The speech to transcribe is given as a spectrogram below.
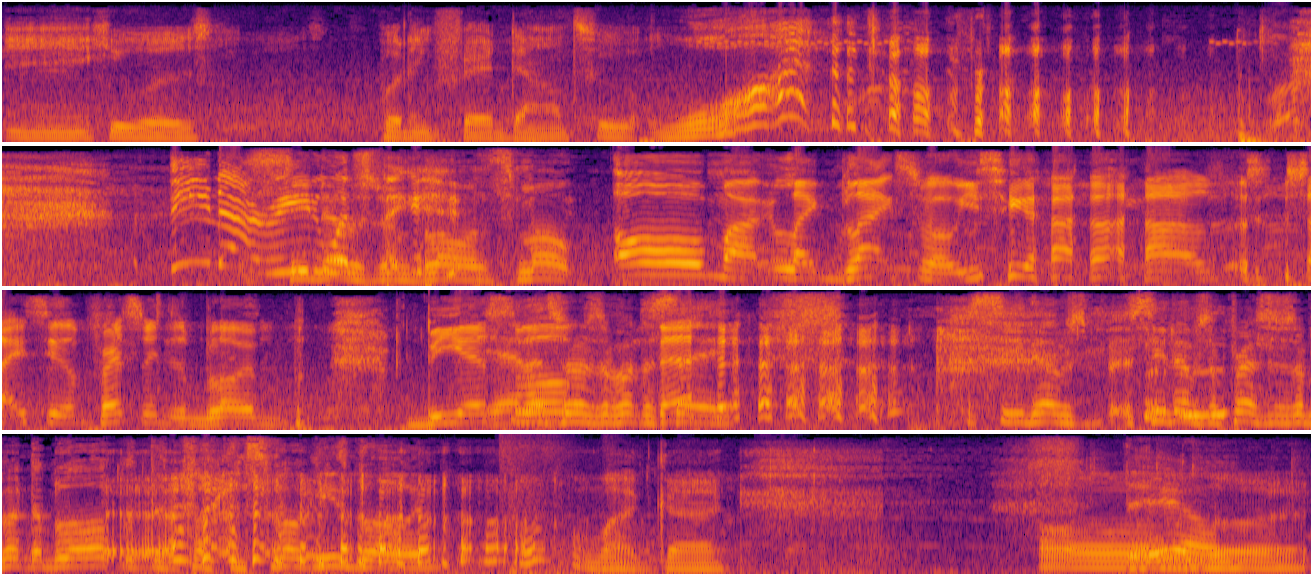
and he was putting Fred down too. What, bro? Look, Do you not read what's C-Dub's been the- blowing smoke. Oh my, like black smoke. You see how, how Shicey the person just blowing BS Yeah, smoke? that's what I was about to say. That- C-Dub's, C-Dub's suppressor's about to blow up with the fucking smoke he's blowing. oh my god. Oh Damn.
